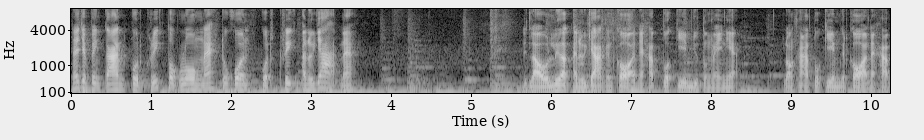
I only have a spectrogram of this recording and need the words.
น่าจะเป็นการกดคลิกตกลงนะ ทุกคนกดคลิกอนุญาตนะเดี๋ยวเราเลือกอนุญาตกันก่อนนะครับ ตัวเกมอยู่ตรงไหนเนี่ยลองหาตัวเกมกันก่อนนะครับ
